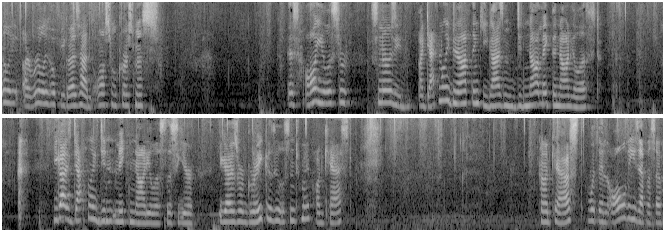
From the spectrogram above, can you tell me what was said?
really I really hope you guys had an awesome Christmas. As all you listeners, you, I definitely do not think you guys did not make the naughty list. You guys definitely didn't make the naughty list this year. You guys were great because you listened to my podcast. podcast within all these episodes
